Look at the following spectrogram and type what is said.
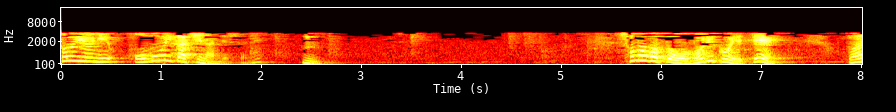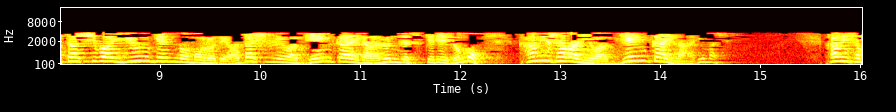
そういうふうに思いがちなんですよね。うん。そのことを乗り越えて、私は有限のもので、私には限界があるんですけれども、神様には限界がありません。神様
